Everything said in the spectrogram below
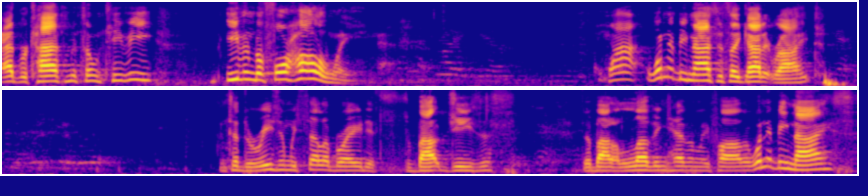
advertisements on TV even before Halloween. why wouldn't it be nice if they got it right? And said the reason we celebrate it's about Jesus. It's about a loving heavenly Father. Wouldn't it be nice?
